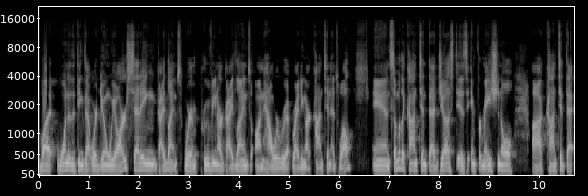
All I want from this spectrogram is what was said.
But one of the things that we're doing, we are setting guidelines. We're improving our guidelines on how we're writing our content as well. And some of the content that just is informational uh, content that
